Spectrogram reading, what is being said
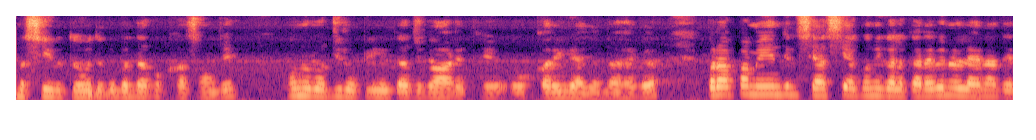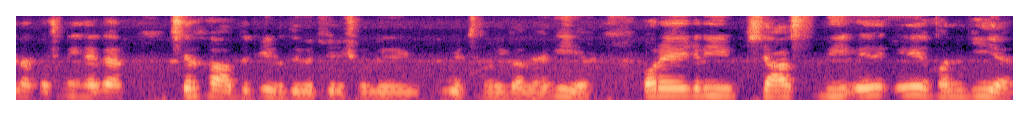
ਮੁਸੀਬਤ ਹੋਵੇ ਤੇ ਕੋਈ ਬੰਦਾ ਭੁੱਖਾ ਸੌਂ ਜੇ। ਉਹਨੂੰ ਰੋਜੀ ਰੋਟੀ ਲਈ ਤਾਂ ਜੁਗਾੜ ਇੱਥੇ ਉਹ ਕਰ ਹੀ ਲਿਆ ਜਾਂਦਾ ਹੈਗਾ। ਪਰ ਆਪਾਂ ਮੇਨ ਜਿਹੜੀ ਸਿਆਸੀ ਆਗੂ ਦੀ ਗੱਲ ਕਰ ਰਹੇ ਵੀ ਇਹਨਾਂ ਲੈਣਾ ਦੇਣਾ ਕੁਝ ਨਹੀਂ ਹੈਗਾ। ਸਿਰਫ ਆਪ ਦੀ ਭੀੜ ਦੇ ਵਿੱਚ ਜਿਹੜੀ ਛੋਲੇ ਵੇਚਣ ਵਾਲੀ ਗੱਲ ਹੈਗੀ ਹੈ। ਔਰ ਇਹ ਜਿਹੜੀ ਸਿਆਸਤ ਦੀ ਇਹ ਇਹ ਵੰਨਗੀ ਹੈ,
